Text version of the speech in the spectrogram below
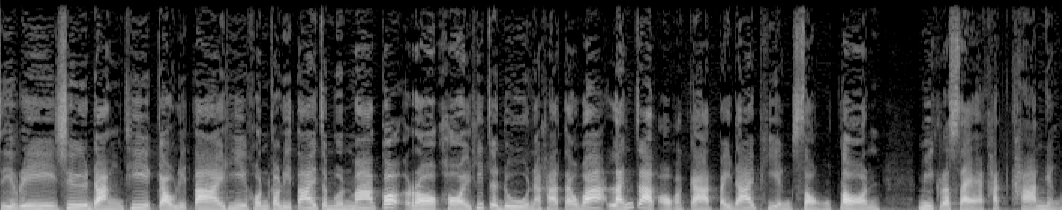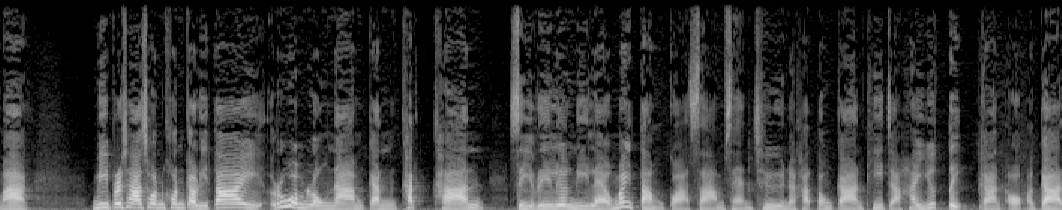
ซีรีส์ชื่อดังที่เกาหลีใต้ที่คนเกาหลีใต้จำนวนมากก็รอคอยที่จะดูนะคะ แต่ว่าหลังจากออกอากาศไปได้เพียง 2 ตอน มีกระแสคัดค้านอย่างมาก มีประชาชนคนเกาหลีใต้ร่วมลงนามกันคัดค้านซีรีส์เรื่องนี้แล้วไม่ต่ำกว่า 3 0 0แสนชื่อนะคะ ต้องการที่จะให้ยุติการออกอากาศ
